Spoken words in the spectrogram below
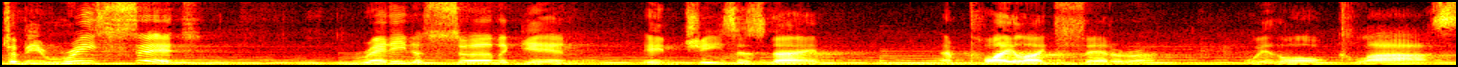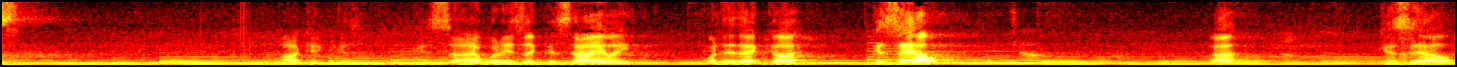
to be reset, ready to serve again in Jesus' name and play like Federer with all class. Like a what is it, Gazelle? What is that guy? Gazelle. Huh? Gazelle.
